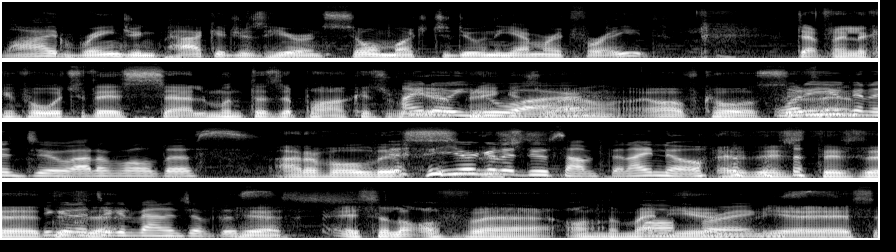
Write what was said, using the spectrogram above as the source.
wide ranging packages here and so much to do in the Emirate for Eid. Definitely looking forward to this. Uh, Al Muntaza Park is I know reopening you as are. well. Oh, of course. What are Uh, you going to do out of all this? Out of all this, You're going to do something. I know. uh, there's, there's, uh, You're going to take advantage of this. Yes. It's a lot of uh, on the menu. Offerings. Yes,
